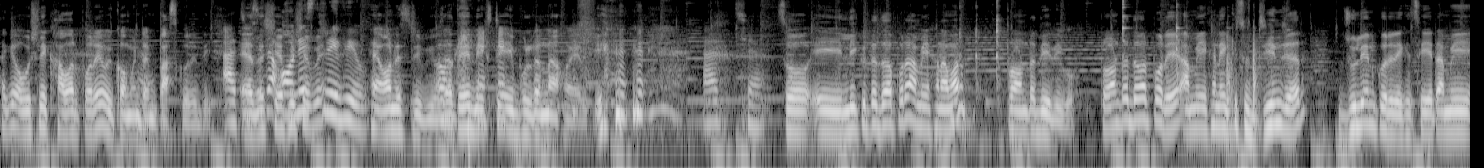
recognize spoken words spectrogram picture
থাকে অবশ্যই খাওয়ার পরে ওই কমেন্ট আমি পাস করে দিই। সেটা chef honest হিসেবে- হ্যাঁ অনেস্ট রিভিউ যাতে. নেক্সট এই ভুলটা না হয় আর কি। আচ্ছা। সো এই লিকুইডটা দেওয়ার পরে আমি এখন আমার প্রনটা দিয়ে দিব। প্রনটা দেওয়ার পরে আমি এখানে কিছু জিঞ্জার জুলিয়ান করে রেখেছি। এটা আমি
